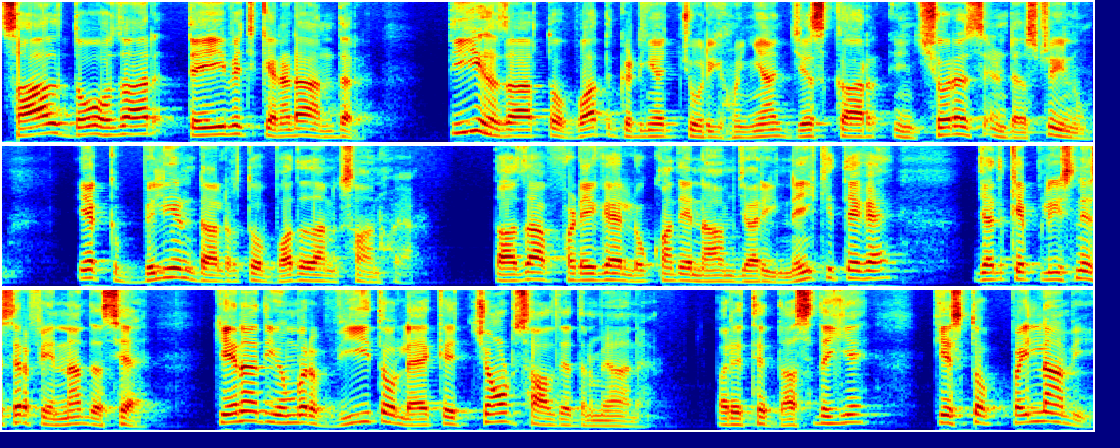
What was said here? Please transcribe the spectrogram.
ਸਾਲ 2023 ਵਿੱਚ ਕੈਨੇਡਾ ਅੰਦਰ 30000 ਤੋਂ ਵੱਧ ਗੱਡੀਆਂ ਚੋਰੀ ਹੋਈਆਂ, ਜਿਸ ਕਾਰਨ ਇੰਸ਼ੋਰੈਂਸ ਇੰਡਸਟਰੀ ਨੂੰ 1 ਬਿਲੀਅਨ ਡਾਲਰ ਤੋਂ ਵੱਧ ਦਾ ਨੁਕਸਾਨ ਹੋਇਆ। ਤਾਜ਼ਾ ਫੜੇ ਗਏ ਲੋਕਾਂ ਦੇ ਨਾਮ ਜਾਰੀ ਨਹੀਂ ਕੀਤੇ ਗਏ, ਜਦਕਿ ਪੁਲਿਸ ਨੇ ਸਿਰਫ ਇੰਨਾ ਦੱਸਿਆ ਕਿ ਇਹਨਾਂ ਦੀ ਉਮਰ 20 ਤੋਂ ਲੈ ਕੇ 64 ਸਾਲ ਦੇ ਦਰਮਿਆਨ ਹੈ। ਪਰ ਇੱਥੇ ਦੱਸ ਦਈਏ ਕਿ ਇਸ ਤੋਂ ਪਹਿਲਾਂ ਵੀ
